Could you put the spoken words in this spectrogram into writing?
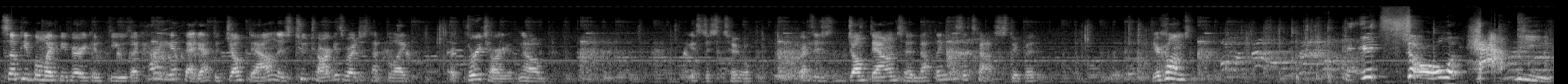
some people might be very confused. Like, how do you get that? You have to jump down? There's two targets where I just have to, like, or three targets. No. I guess just two. Where I have to just jump down to nothingness? That's kind of stupid. Here comes it's so happy!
